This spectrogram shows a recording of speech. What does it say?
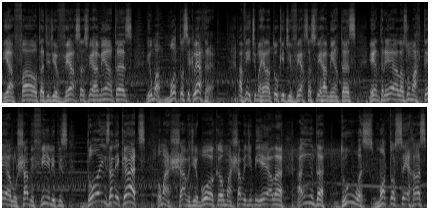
e a falta de diversas ferramentas e uma motocicleta. A vítima relatou que diversas ferramentas, entre elas um martelo, chave Phillips, dois alicates, uma chave de boca, uma chave de biela, ainda duas motosserras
